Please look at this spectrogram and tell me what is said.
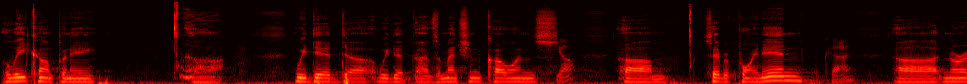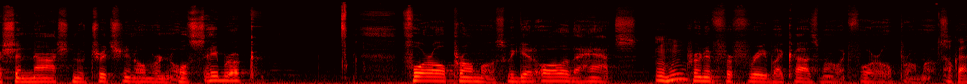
the Lee Company. Uh, we did, uh, we did, as I mentioned, Cohen's, yeah. um, Saybrook Point Inn, Okay. uh, Nourish and Nosh Nutrition over in Old Saybrook. For all promos, we get all of the hats printed for free by Cosmo at For All Promos. Mm-hmm. Okay.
